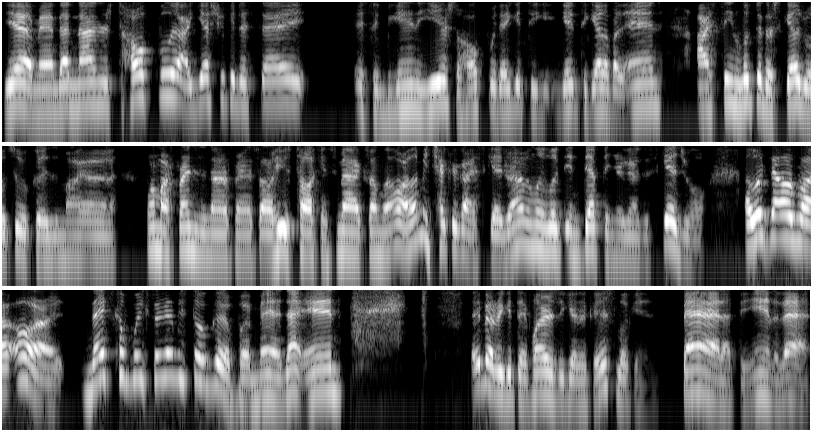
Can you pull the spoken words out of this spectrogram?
yeah, man, that Niners. Hopefully, I guess you could just say it's the beginning of the year, so hopefully they get to get together by the end. I seen looked at their schedule too, because my uh one of my friends is a Niner fan, so he was talking smack. So I'm like, all right, let me check your guys' schedule. I haven't really looked in depth in your guys' schedule. I looked I was like, all right, next couple weeks they're gonna be still good, but man, that end, they better get their players together because it's looking bad at the end of that.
